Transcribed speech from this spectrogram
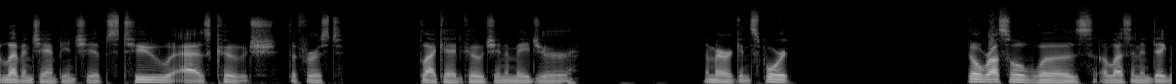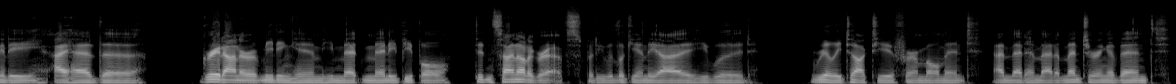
11 championships, two as coach, the first black head coach in a major American sport. Bill Russell was a lesson in dignity. I had the great honor of meeting him. He met many people, didn't sign autographs, but he would look you in the eye. He would really talk to you for a moment. I met him at a mentoring event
